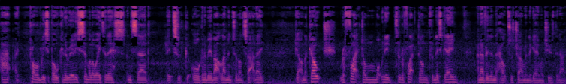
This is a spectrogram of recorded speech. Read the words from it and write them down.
I, I probably spoke in a really similar way to this and said it's all going to be about Leamington on Saturday. Get on the coach, reflect on what we need to reflect on from this game and everything that helps us try and win the game on Tuesday night.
